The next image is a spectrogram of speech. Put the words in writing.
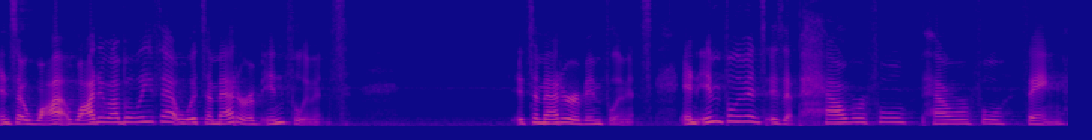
And so, why, why do I believe that? Well, it's a matter of influence. It's a matter of influence. And influence is a powerful, powerful thing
